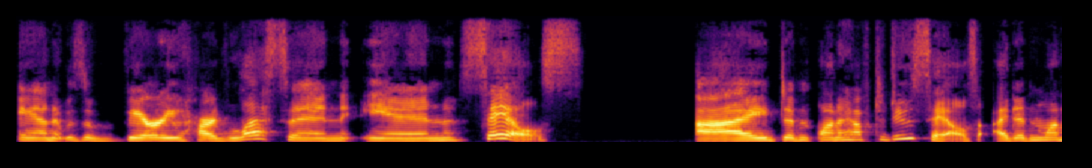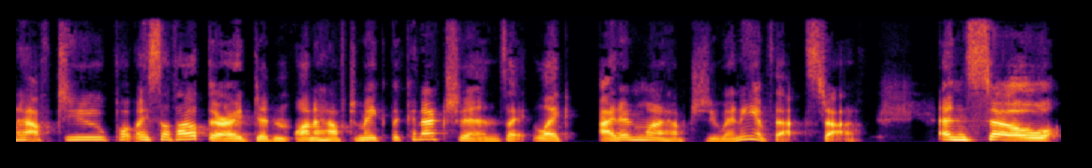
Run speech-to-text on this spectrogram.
And it was a very hard lesson in sales I didn't want to have to do sales. I didn't want to have to put myself out there. I didn't want to have to make the connections. I like I didn't want to have to do any of that stuff. And so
